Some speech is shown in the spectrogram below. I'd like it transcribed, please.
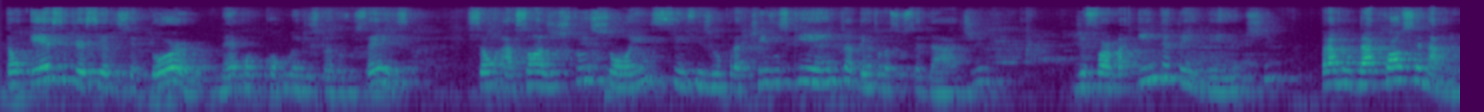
Então, esse terceiro setor, né, como, como eu disse para vocês, são, as- são as instituições sem fins lucrativos que entram dentro da sociedade de forma independente para mudar qual cenário?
